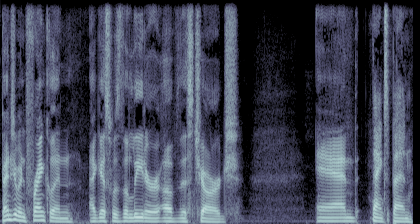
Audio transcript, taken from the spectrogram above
Benjamin Franklin, I guess, was the leader of this charge. And Thanks, Ben.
